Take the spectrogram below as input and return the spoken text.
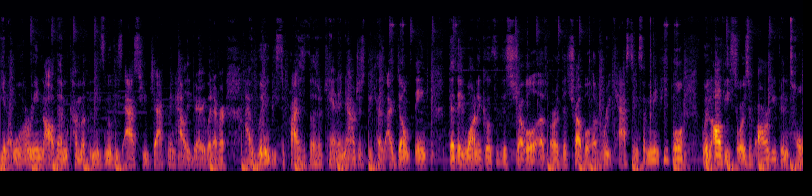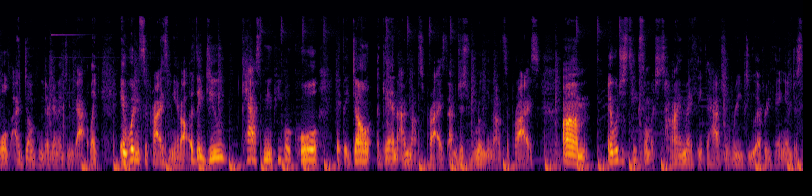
you know, Wolverine and all them come up in these movies as Hugh Jackman, Halle Berry, whatever. I wouldn't be surprised if those are canon now just because I don't think that they want to go through the struggle of or the trouble of recasting so many people when all these stories have already been told. I don't think they're gonna do that. Like it wouldn't surprise me at all. If they do cast new people, cool. If they don't, again, I'm not surprised. I'm just really not surprised. Um, it would just take so much time, I think, to have to redo everything and just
